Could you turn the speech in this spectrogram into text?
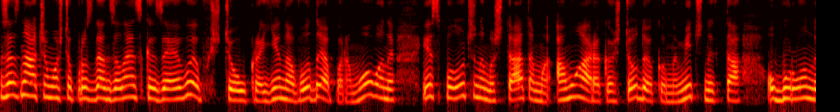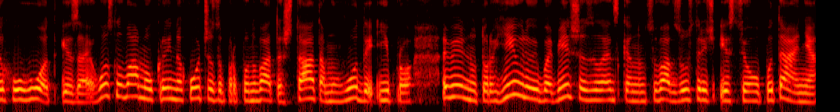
Зазначимо, що президент Зеленський заявив, що Україна веде перемовини із Сполученими Штатами Америки щодо економічних та оборонних угод. І за його словами, Україна хоче запропонувати штатам угоди і про вільну торгівлю. І ба більше Зеленський анонсував зустріч із цього питання.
